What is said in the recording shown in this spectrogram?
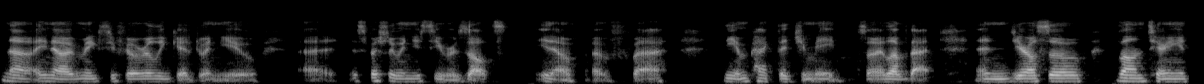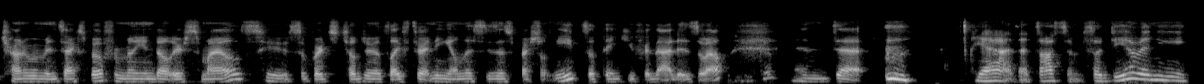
No, I know it makes you feel really good when you, uh, especially when you see results, you know, of uh, the impact that you made. So I love that. And you're also volunteering at Toronto Women's Expo for Million Dollar Smiles, who supports children with life threatening illnesses and special needs. So thank you for that as well. Okay. And uh, yeah, that's awesome. So, do you have any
